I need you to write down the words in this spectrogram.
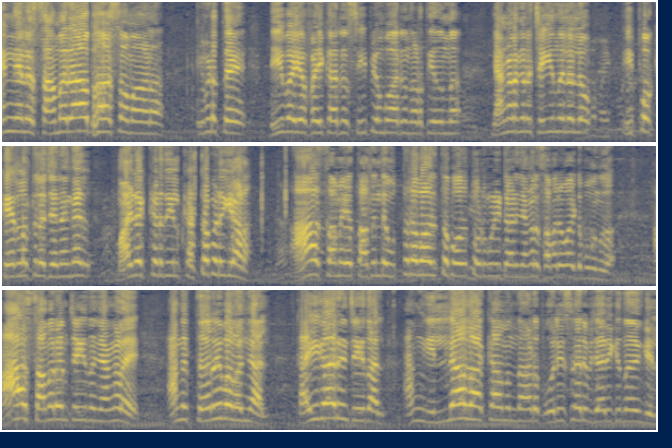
എങ്ങനെ സമരാഭാസമാണ് ഇവിടുത്തെ ഡിവൈഎഫ്ഐക്കാരനും സി പി എംകാരനും നടത്തിയതെന്ന് ഞങ്ങൾ അങ്ങനെ ചെയ്യുന്നില്ലല്ലോ. ഇപ്പോ കേരളത്തിലെ ജനങ്ങൾ മഴക്കെടുതിയിൽ കഷ്ടപ്പെടുകയാണ്. ആ സമയത്ത് അതിന്റെ ഉത്തരവാദിത്വ ബോധത്തോടു കൂടിയിട്ടാണ് ഞങ്ങൾ സമരമായിട്ട് പോകുന്നത്. ആ സമരം ചെയ്യുന്ന ഞങ്ങളെ അങ്ങ് തെറി പറഞ്ഞാൽ കൈകാര്യം ചെയ്താൽ അങ്ങ് ഇല്ലാതാക്കാമെന്നാണ് പോലീസുകാർ വിചാരിക്കുന്നതെങ്കിൽ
